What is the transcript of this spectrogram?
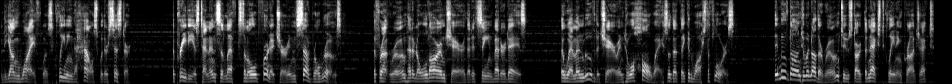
the young wife was cleaning the house with her sister. The previous tenants had left some old furniture in several rooms. The front room had an old armchair that had seen better days. The women moved the chair into a hallway so that they could wash the floors. They moved on to another room to start the next cleaning project.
